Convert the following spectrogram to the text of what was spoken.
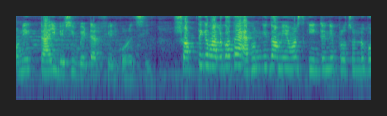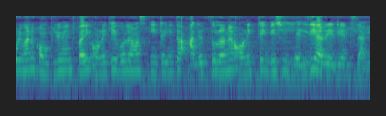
অনেকটাই বেশি বেটার ফিল করেছি। সব থেকে ভালো কথা, এখন কিন্তু আমি আমার স্কিনটা নিয়ে প্রচণ্ড পরিমাণে কমপ্লিমেন্ট পাই। অনেকেই বলে আমার স্কিনটা কিন্তু আগের তুলনায় অনেকটাই বেশি হেলদি আর রেডিয়েন্ট লাগে।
